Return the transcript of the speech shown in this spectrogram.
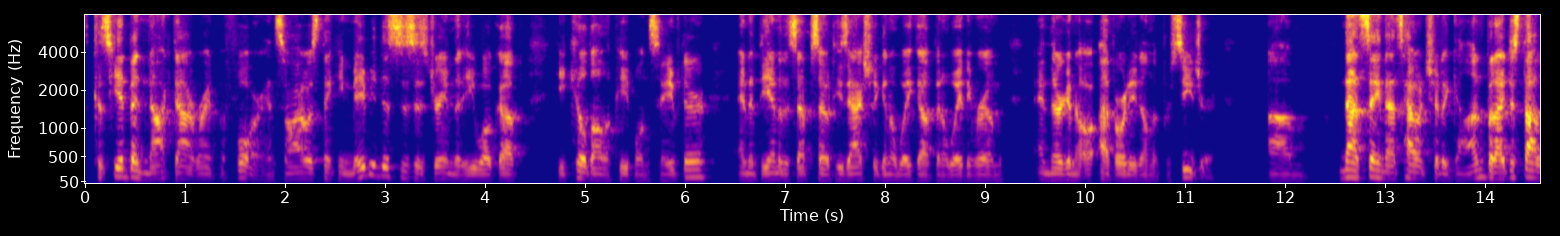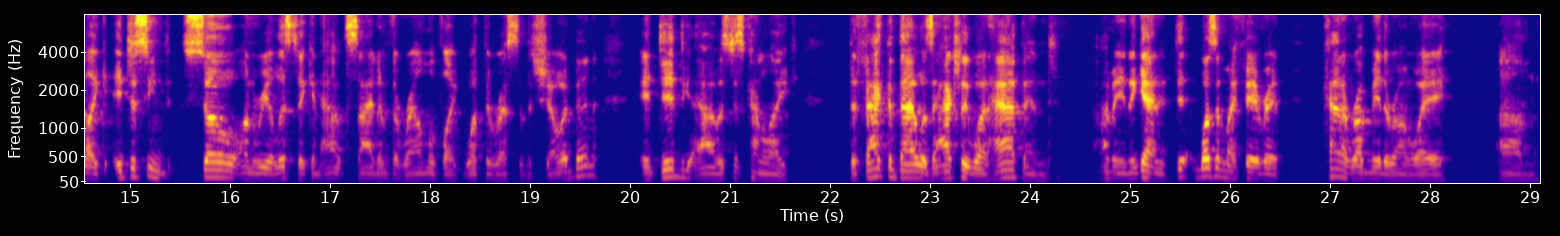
because he had been knocked out right before. And so I was thinking maybe this is his dream that he woke up, he killed all the people and saved her. And at the end of this episode, he's actually to wake up in a waiting room and they're to have already done the procedure. Um, not saying that's how it should have gone, but I just thought like it just seemed so unrealistic and outside of the realm of like what the rest of the show had been. It did, I was just kind of like the fact that that was actually what happened. I mean, again, it wasn't my favorite, kind of rubbed me the wrong way. Um,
